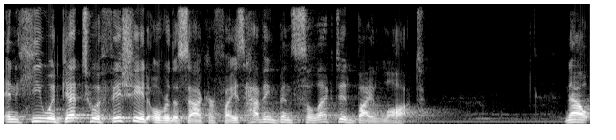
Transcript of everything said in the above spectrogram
And he would get to officiate over the sacrifice having been selected by Lot. Now,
